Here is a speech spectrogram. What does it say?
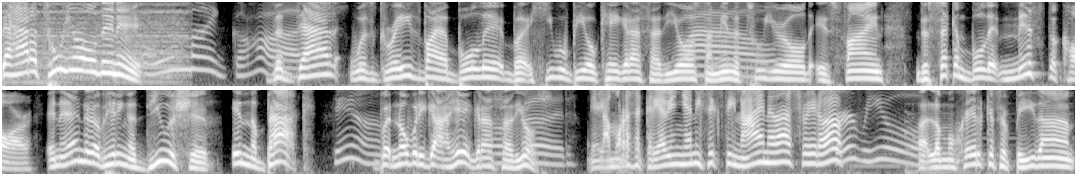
That had a two year old in it. Oh. The dad was grazed by a bullet, but he will be okay, gracias a Dios. También the two year old is fine. The second bullet missed the car and it ended up hitting a dealership in the back. Damn. But nobody got hit, gracias a Dios. Good. Y La morra se creía bien Jenny 69, ¿verdad? Straight up. For real. Uh, la mujer que se apellida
